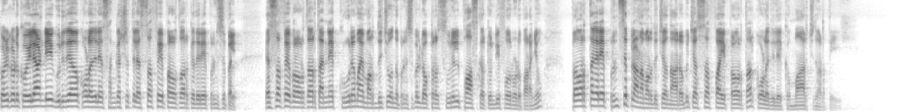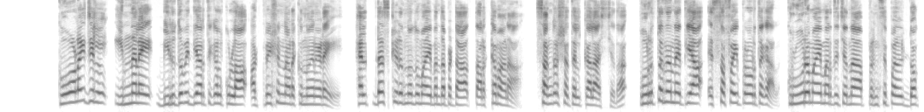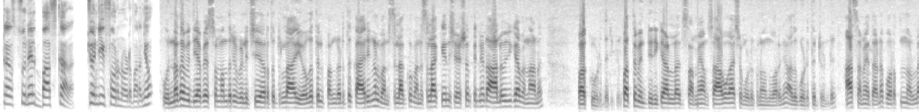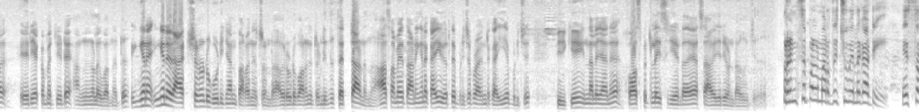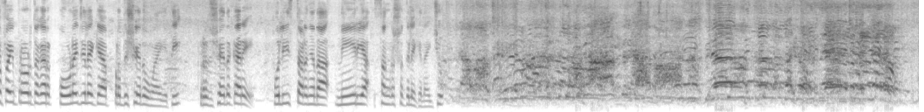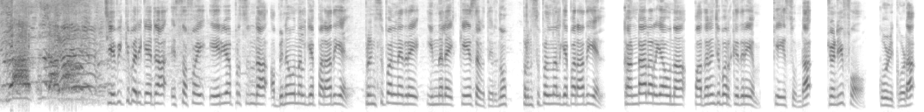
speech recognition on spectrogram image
കോഴിക്കോട് കൊയിലാണ്ടി ഗുരുദേവ കോളേജിലെ സംഘർഷത്തിൽ S F I പ്രവർത്തകർക്കെതിരെ പ്രിൻസിപ്പൽ. എസ് എഫ് ഐ പ്രവർത്തകർ തന്നെ ക്രൂരമായി മർദ്ദിച്ചുവെന്ന് principal doctor Sunil Bhaskar twenty ഫോറിനോട് പറഞ്ഞു. പ്രവർത്തകരെ പ്രിൻസിപ്പലാണ് മർദ്ദിച്ചതെന്ന് ആരോപിച്ച് എസ് എഫ് ഐ പ്രവർത്തകർ കോളേജിലേക്ക് മാർച്ച് നടത്തി. കോളേജിൽ ഇന്നലെ ബിരുദ വിദ്യാർത്ഥികൾക്കുള്ള അഡ്മിഷൻ നടക്കുന്നതിനിടെ ഹെൽപ്പ് ഡെസ്ക് ഇടുന്നതുമായി ബന്ധപ്പെട്ട തർക്കമാണ് സംഘർഷത്തിൽ കലാശിച്ചത്. പുറത്തുനിന്നെത്തിയ എസ് എഫ് ഐ പ്രവർത്തകർ ക്രൂരമായി മർദ്ദിച്ചെന്ന principal doctor Sunil Bhaskar twenty ഫോറിനോട് പറഞ്ഞു. ഉന്നത വിദ്യാഭ്യാസ മന്ത്രി വിളിച്ചു ചേർത്തിട്ടുള്ള ആ യോഗത്തിൽ പങ്കെടുത്ത് കാര്യങ്ങൾ മനസ്സിലാക്കും. മനസ്സിലാക്കിയതിന് ശേഷം പിന്നീട് ആലോചിക്കാമെന്നാണ് വാക്ക് കൊടുത്തിരിക്കുന്നത് പത്ത് മിനിറ്റ് ഇരിക്കാനുള്ള ഒരു സമയം സാവകാശം കൊടുക്കണമെന്ന് പറഞ്ഞു അത് കൊടുത്തിട്ടുണ്ട്. ആ സമയത്താണ് പുറത്തുനിന്നുള്ള ഏരിയ കമ്മിറ്റിയുടെ അംഗങ്ങൾ വന്നിട്ട് ഇങ്ങനെ ഇങ്ങനെ ഒരു ആക്ഷനോട് കൂടി ഞാൻ പറഞ്ഞിട്ടുണ്ട്. അവരോട് പറഞ്ഞിട്ടുണ്ട് ഇത് തെറ്റാണെന്ന്. ആ സമയത്താണ് ഇങ്ങനെ കൈ ഉയർത്തി പിടിച്ചപ്പോൾ എന്റെ കൈയെ പിടിച്ച് പിരിക്കുകയും ഇന്നലെ ഞാൻ ഹോസ്പിറ്റലൈസ് ചെയ്യേണ്ടതായ സാഹചര്യം ഉണ്ടാവുകയും ചെയ്തത്. പ്രിൻസിപ്പൽ മർദ്ദിച്ചു എന്ന് കാട്ടി എസ് എഫ് ഐ പ്രവർത്തകർ കോളേജിലേക്ക് പ്രതിഷേധവുമായി എത്തി. പ്രതിഷേധക്കാരെ പോലീസ് തടഞ്ഞത് നേരിയ സംഘർഷത്തിലേക്ക് നയിച്ചു. ചെവിക്ക് പരിക്കേറ്റ S F I area president Abhinav നൽകിയ പരാതിയിൽ പ്രിൻസിപ്പലിനെതിരെ ഇന്നലെ കേസെടുത്തിരുന്നു. പ്രിൻസിപ്പൽ നൽകിയ പരാതിയിൽ കണ്ടാലറിയാവുന്ന പതിനഞ്ച് പേർക്കെതിരെയും കേസുണ്ട്. ട്വന്റി കോഴിക്കോട്.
